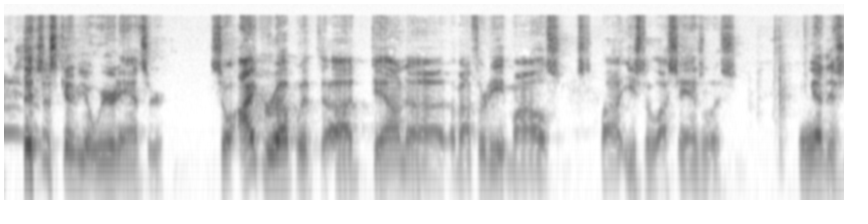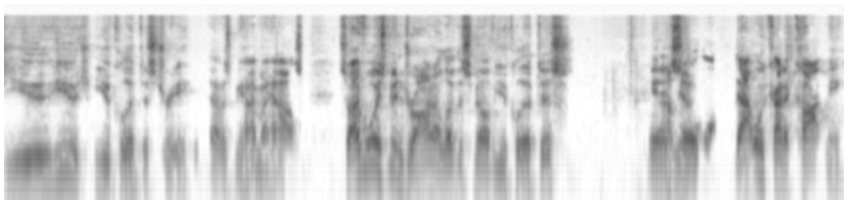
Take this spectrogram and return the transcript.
this is going to be a weird answer. So I grew up with uh, down uh, about 38 miles uh, east of Los Angeles, and we had this huge, eucalyptus tree that was behind my house. So I've always been drawn. I love the smell of eucalyptus, and Um, so that one kind of caught me.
